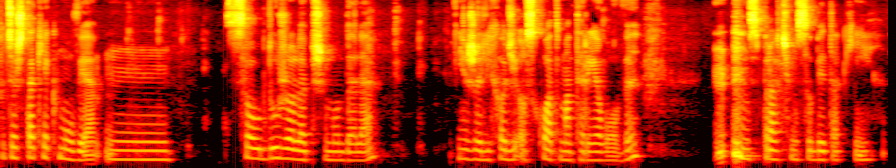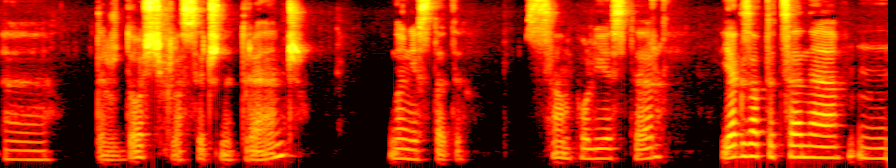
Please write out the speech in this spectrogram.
Chociaż tak jak mówię, mm, są dużo lepsze modele, jeżeli chodzi o skład materiałowy. Sprawdźmy sobie taki e, też dość klasyczny trench. No niestety, sam poliester. Jak za tę cenę? mm,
